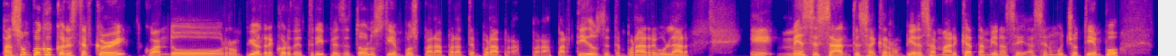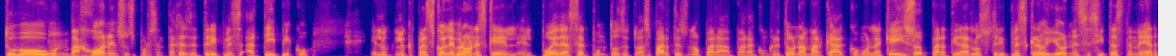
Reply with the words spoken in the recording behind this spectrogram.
pasó un poco con Steph Curry cuando rompió el récord de triples de todos los tiempos para, para temporada, para, para partidos de temporada regular. Eh, meses antes a que rompiera esa marca, también hace, hace mucho tiempo, tuvo un bajón en sus porcentajes de triples, atípico. Eh, lo, que pasa con LeBron es que él, puede hacer puntos de todas partes, ¿no? Para, para concretar una marca como la que hizo, para tirar los triples, creo yo, necesitas tener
